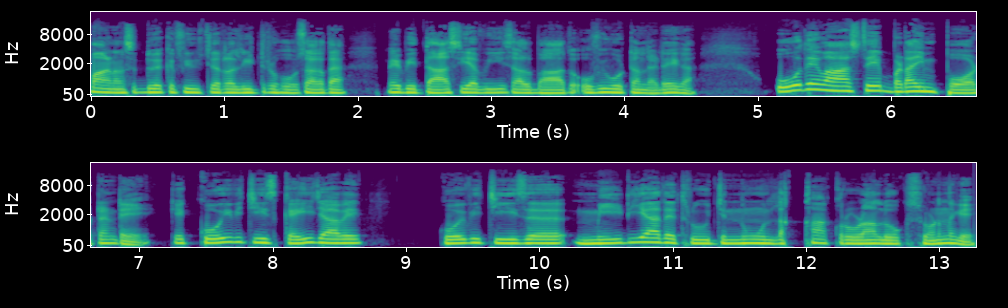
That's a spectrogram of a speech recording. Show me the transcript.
ਭਾਣਾ ਸਿੱਧੂ ਇੱਕ ਫਿਊਚਰ ਦਾ ਲੀਡਰ ਹੋ ਸਕਦਾ ਮੇਬੀ 10 ਜਾਂ 20 ਸਾਲ ਬਾਅਦ ਉਹ ਵੀ ਵੋਟਾਂ ਲੜੇਗਾ। ਉਹਦੇ ਵਾਸਤੇ ਬੜਾ ਇੰਪੋਰਟੈਂਟ ਹੈ ਕਿ ਕੋਈ ਵੀ ਚੀਜ਼ ਕਹੀ ਜਾਵੇ, ਕੋਈ ਵੀ ਚੀਜ਼ ਮੀਡੀਆ ਦੇ ਥਰੂ ਜਿੰਨੂੰ ਲੱਖਾਂ ਕਰੋੜਾਂ ਲੋਕ ਸੁਣਨਗੇ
